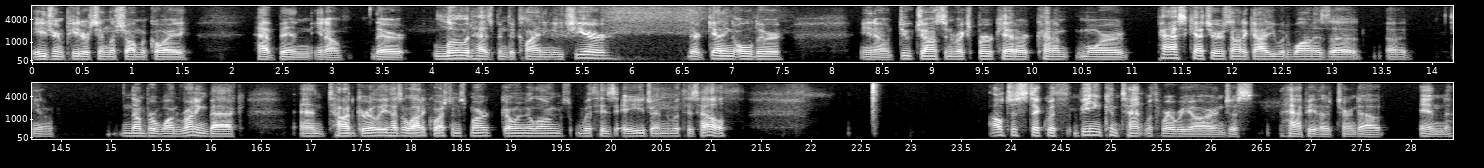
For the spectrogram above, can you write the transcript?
Adrian Peterson, LeSean McCoy have been, you know, their load has been declining each year. They're getting older. You know, Duke Johnson, Rex Burkhead are kind of more pass catchers, not a guy you would want as a, a you know, number one running back. And Todd Gurley has a lot of questions mark going along with his age and with his health. I'll just stick with being content with where we are and just happy that it turned out in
